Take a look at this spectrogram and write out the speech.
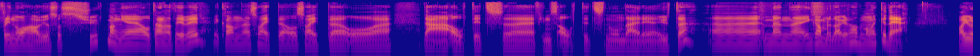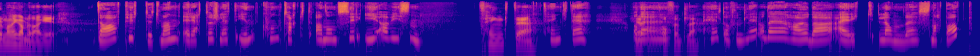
Fordi nå har vi jo så sjukt mange alternativer. Vi kan eh, sveipe og sveipe, og eh, det er alltids uh, fins alltids noen der eh, ute. Eh, men eh, i gamle dager så hadde man jo ikke det. Hva gjorde man i gamle dager? Da puttet man rett og slett inn kontaktannonser i avisen. Tenk det. Tenk det. Og Helt det offentlig. helt offentlig. Og det har jo da Eirik Lande snappa opp.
